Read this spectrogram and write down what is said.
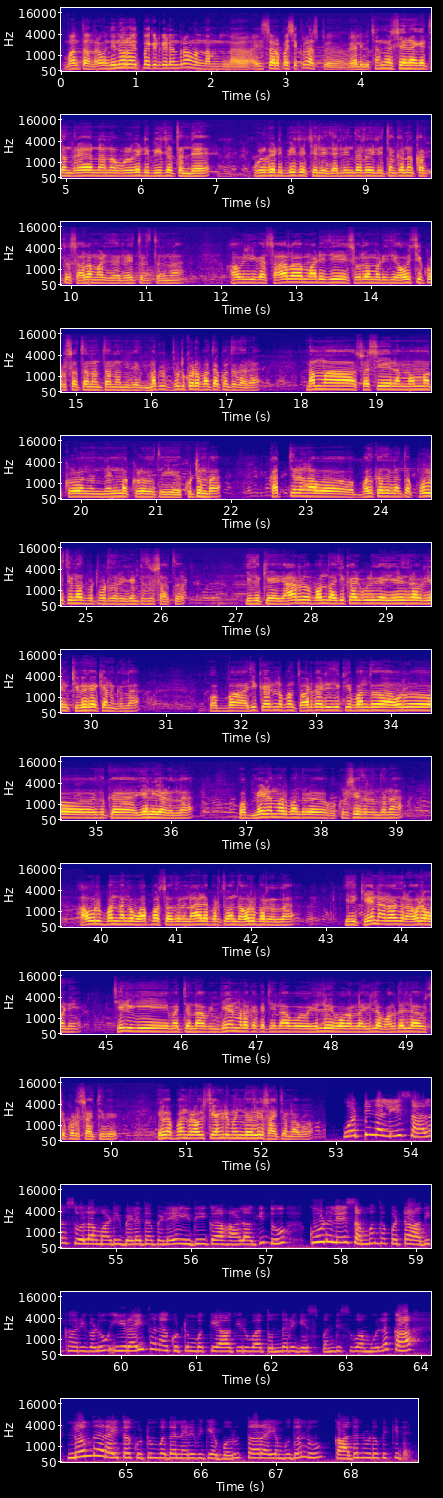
ಬಂತಂದ್ರೆ ಒಂದು ಇನ್ನೂರೈವತ್ತು ಪ್ಯಾಕೆಟ್ ಗಡಿ ಅಂದ್ರೆ ಒಂದು ನಮ್ಮ ಐದು ಸಾವಿರ ರೂಪಾಯಿ ಸಿಕ್ಕರು ಅಷ್ಟು ವ್ಯಾಲ್ಯೂ ಸಮಸ್ಯೆ ಏನಾಗೈತೆ ಅಂದರೆ ನಾನು ಉಳ್ಳಾಗಡ್ಡಿ ಬೀಜ ತಂದೆ. ಉಳ್ಳಾಗಡ್ಡಿ ಬೀಜ ಚೆಲ್ಲಿದೆ. ಅಲ್ಲಿಂದಲೂ ಇಲ್ಲಿ ತನಕ ಖರ್ಚು ಸಾಲ ಮಾಡಿದೆ ರೈತರ ಹತ್ರನ. ಅವ್ರೀಗ ಸಾಲ ಮಾಡಿದಿ, ಸೋಲ ಮಾಡಿದ್ದು ಔಷಧಿ ಕೊಡ್ಸತ್ತಾನಂತ ನನಗೆ ಮೊದಲು ದುಡ್ಡು ಕೊಡಪ್ಪ ಅಂತ ಕುಂತಿದ್ದಾರೆ. ನಮ್ಮ ಸೊಸೆ, ನಮ್ಮ ಮೊಮ್ಮಕ್ಕಳು, ನನ್ನ ಹೆಣ್ಮಕ್ಳು ಕುಟುಂಬ ಕತ್ತಿರ ನಾವು ಬದುಕೋದಿಲ್ಲ ಅಂತ ಕೂಳು ತಿನ್ನೋದು ಬಿಟ್ಬಿಡ್ತಾರೆ ಎಂಟು ದಿವಸ ಆಯ್ತು ಇದಕ್ಕೆ ಯಾರು ಬಂದು ಅಧಿಕಾರಿಗಳಿಗೆ ಹೇಳಿದ್ರೆ ಅವ್ರು ಏನು ಕಿವಿಗೆ ಒಬ್ಬ ಅಧಿಕಾರಿನ ಬಂದು ತೋಟಗಾರಿಕೆ ಬಂದು ಅವರು ಇದಕ್ಕೆ ಏನು ಹೇಳಲ್ಲ. ಒಬ್ಬ ಮೇಡಮ್ ಅವ್ರು ಬಂದರು ಕೃಷಿ ಇದರಿಂದನ. ಅವರು ಬಂದಂಗೆ ವಾಪಸ್ ಹೋದ್ರು, ನಾಳೆ ಬರ್ತಾವಂದು ಅವರು ಬರಲಿಲ್ಲ. ಇದಕ್ಕೆ ಏನಾರಾದ್ರೆ ಅವರ ಹೊಣೆ. ತಿರುಗಿ ಮತ್ತು ನಾವು ಇನ್ನೇನು ಮಾಡೋಕ್ಕಾಗತ್ತಿ ನಾವು ಎಲ್ಲಿ ಹೋಗಲ್ಲ, ಇಲ್ಲ ಹೊಲದಲ್ಲೇ ಔಷಧಿ ಕೊಡು ಸಾಯ್ತೀವಿ. ಇಲ್ಲಪ್ಪ ಅಂದ್ರೆ ಔಷಧಿ ಅಂಗಡಿ ಮುಂದೆಲ್ಲಿ ಸಾಯ್ತೀವಿ ನಾವು. ಒಟ್ಟಿನಲ್ಲಿ ಸಾಲ ಸೋಲ ಮಾಡಿ ಬೆಳೆದ ಬೆಳೆ ಇದೀಗ ಹಾಳಾಗಿದ್ದು, ಕೂಡಲೇ ಸಂಬಂಧಪಟ್ಟ ಅಧಿಕಾರಿಗಳು ಈ ರೈತನ ಕುಟುಂಬಕ್ಕೆ ಆಗಿರುವ ತೊಂದರೆಗೆ ಸ್ಪಂದಿಸುವ ಮೂಲಕ ನೊಂದ ರೈತ ಕುಟುಂಬದ ನೆರವಿಗೆ ಬರುತ್ತಾರಾ ಎಂಬುದನ್ನು ಕಾದು ನೋಡಬೇಕಿದೆ.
